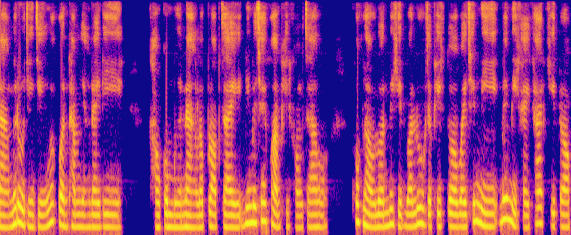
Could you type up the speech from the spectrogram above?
นางไม่รู้จริงๆว่าควรทำอย่างไรดี เขากลมมือนางแล้วปลอบใจนี่ไม่ใช่ความผิดของเจ้า พวกเราล้วนไม่คิดว่าลูกจะพลิกตัวไว้เช่นนี้ ไม่มีใครคาดคิดหรอก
